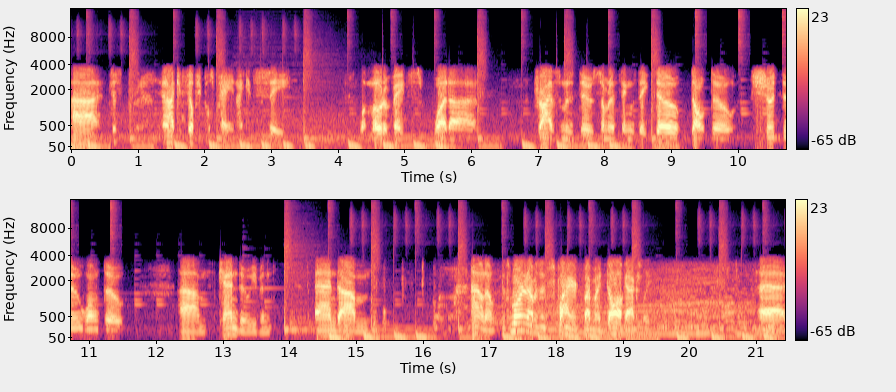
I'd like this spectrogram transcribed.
uh, just, and I can feel people's pain. I can see what motivates, what uh, drives them to do some of the things they do, don't do, should do, won't do, um, can do even. And um, I don't know. This morning I was inspired by my dog, actually. Uh,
